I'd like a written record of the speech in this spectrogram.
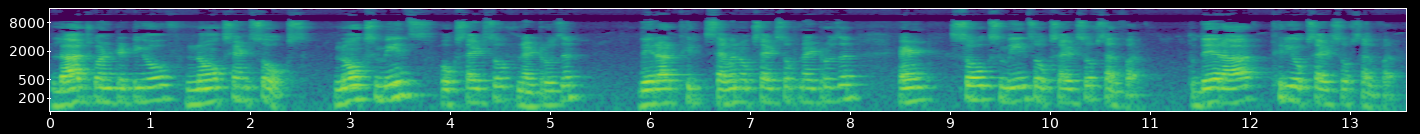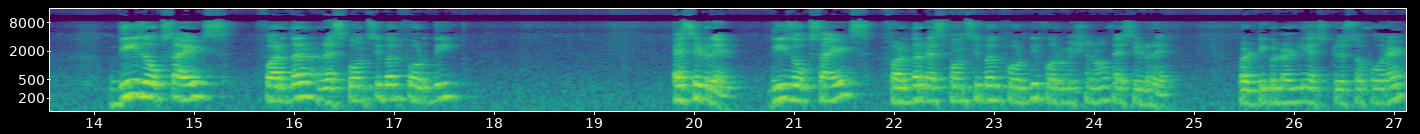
large quantity of NOx and SOx. NOx means oxides of nitrogen. There are seven oxides of nitrogen and SOx means oxides of sulfur. So there are three oxides of sulfur. These oxides further responsible for the acid rain. These oxides further responsible for the formation of acid rain, particularly H2SO4 and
